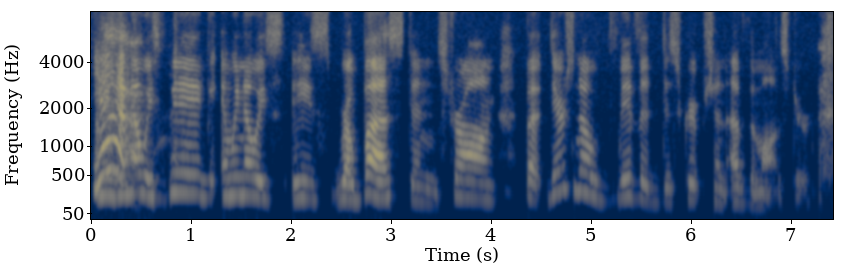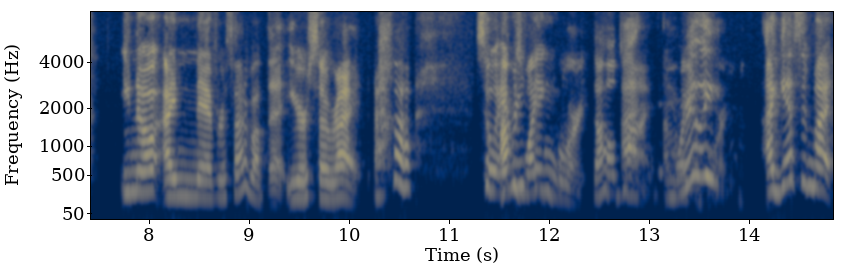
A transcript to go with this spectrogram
Yeah. I mean, we know he's big and we know he's he's robust and strong, but there's no vivid description of the monster. You know, I never thought about that. You're so right. so I was waiting for it the whole time. I'm really? for it. I guess in my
